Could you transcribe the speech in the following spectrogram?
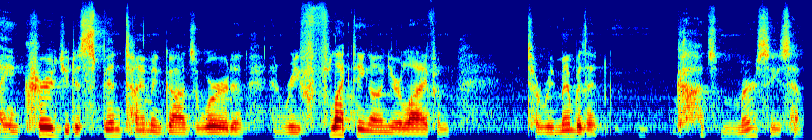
I encourage you to spend time in God's Word and, and reflecting on your life and to remember that God's mercies have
